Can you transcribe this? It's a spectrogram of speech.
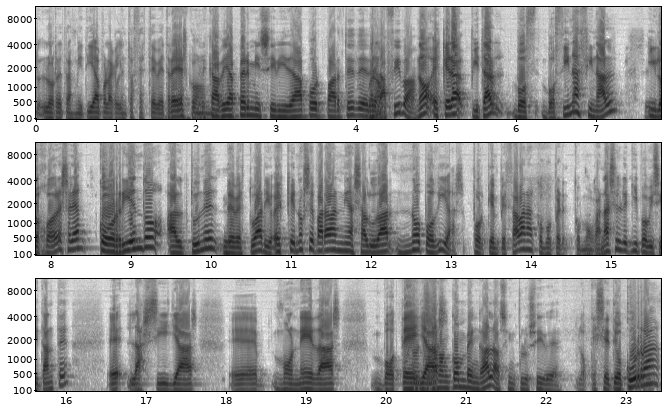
lo retransmitía por aquel entonces TV3 con Es que había permisividad por parte de, la FIBA. No, es que era pitar bocina final Sí. y los jugadores salían corriendo al túnel de vestuario. Es que no se paraban ni a saludar, no podías, porque empezaban a, como, como ganase el equipo visitante, eh, las sillas, eh, monedas, botellas, Entraban con bengalas, inclusive. lo que se te ocurra,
